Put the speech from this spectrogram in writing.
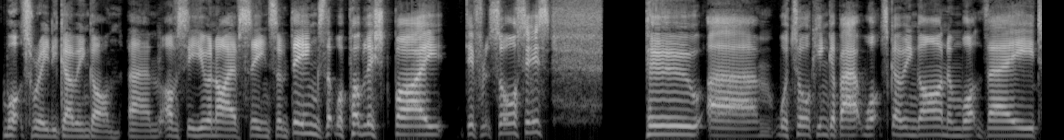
what's really going on. Um, obviously, you and I have seen some things that were published by different sources who um, were talking about what's going on and what they'd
